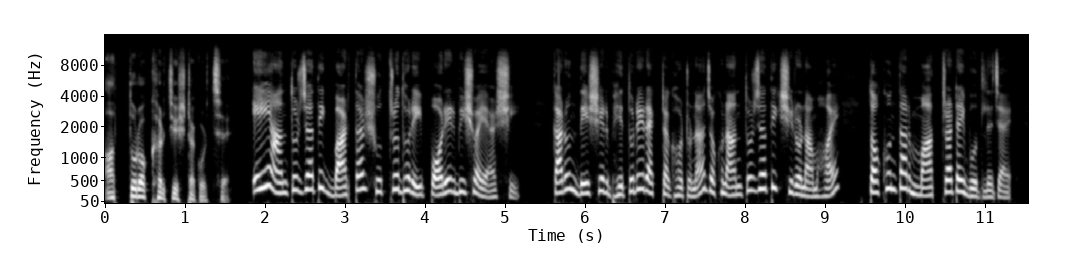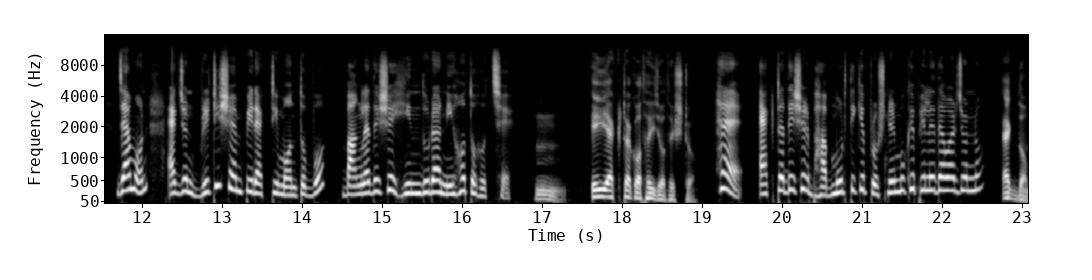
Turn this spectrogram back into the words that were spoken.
আত্মরক্ষার চেষ্টা করছে। এই আন্তর্জাতিক বার্তার সূত্র ধরেই পরের বিষয়ে আসি। কারণ দেশের ভেতরের একটা ঘটনা যখন আন্তর্জাতিক শিরোনাম হয় তখন তার মাত্রাটাই বদলে যায়। যেমন একজন ব্রিটিশ এমপির একটি মন্তব্য বাংলাদেশে হিন্দুরা নিহত হচ্ছে। হুম। এই একটা কথাই যথেষ্ট। হ্যাঁ একটা দেশের ভাবমূর্তিকে প্রশ্নের মুখে ফেলে দেওয়ার জন্য। একদম।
